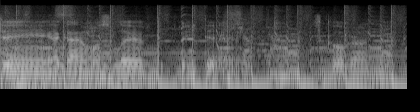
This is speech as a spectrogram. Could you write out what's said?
Dang, that guy almost lived, but he didn't. Let's go around here.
